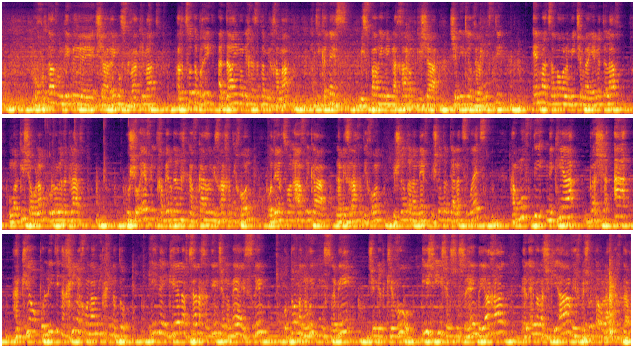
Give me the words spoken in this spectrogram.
כוחותיו עומדים בשערי מוסקבה כמעט. ארצות הברית עדיין לא נכנסת למלחמה, היא תיכנס מספר ימים לאחר הפגישה של היטלר והמופתי. אין מעצמה עולמית שמאיימת עליו, הוא מרגיש שהעולם כולו לרגליו. הוא שואף להתחבר דרך קווקז למזרח התיכון, או דרך צפון אפריקה למזרח התיכון, לשלוט על הנפט, לשלוט על תעלת סואץ. המופתי מגיע בשעה הגיאופוליטית הכי נכונה מבחינתו. הנה הגיע אליו צלאח א-דין של המאה ה-20, אותו מנהיג מוסלמי, שנרכבו איש איש על סוסיהם ביחד אל עבר השקיעה ויכבשו את העולם יחדיו.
